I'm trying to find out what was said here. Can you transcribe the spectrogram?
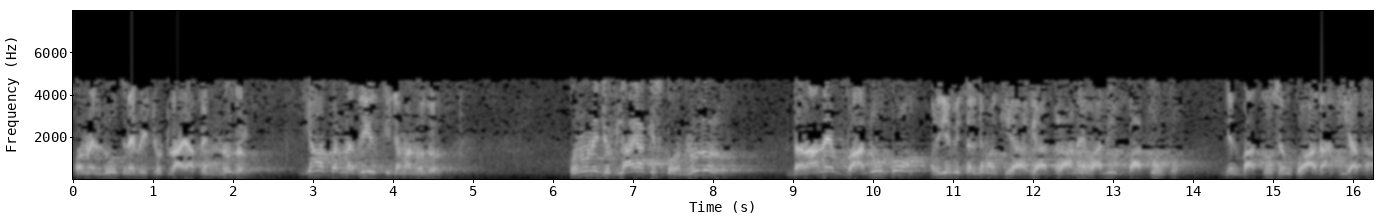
قوم لوط نے بھی جھٹلایا بن نظر یہاں پر نذیر کی جمع نظر انہوں نے جھٹلایا کس کو؟ نظر ڈرانے والوں کو اور یہ بھی ترجمہ کیا گیا ڈرانے والی باتوں کو۔ جن باتوں سے ان کو آگاہ کیا تھا،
